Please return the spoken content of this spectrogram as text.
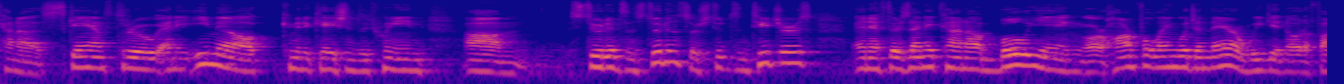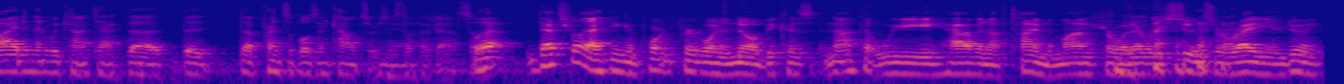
kind of scans through any email communications between um, students and students or students and teachers and if there's any kind of bullying or harmful language in there we get notified and then we contact the the, the principals and counselors and Yeah. stuff like that so Well, that, that's really, I think, important for everyone to know because not that we have enough time to monitor whatever students are writing or doing,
